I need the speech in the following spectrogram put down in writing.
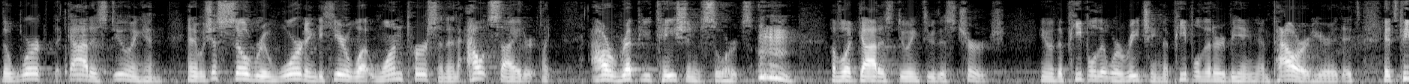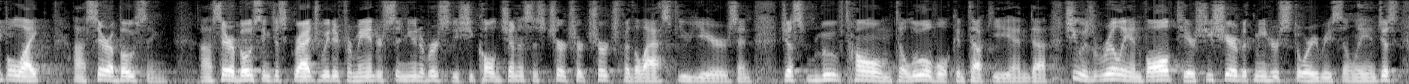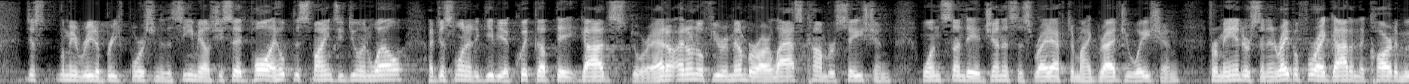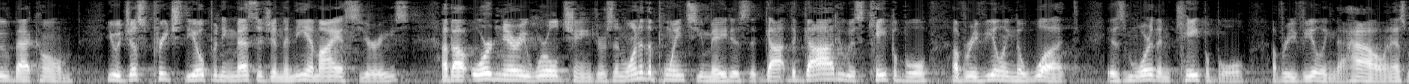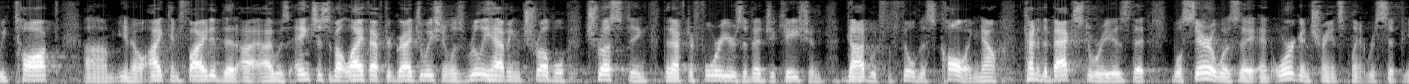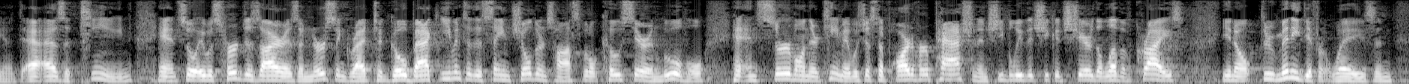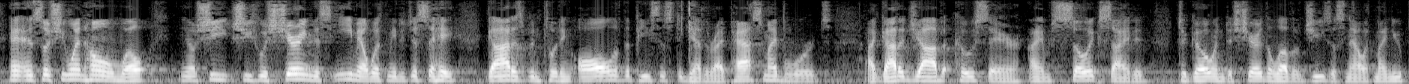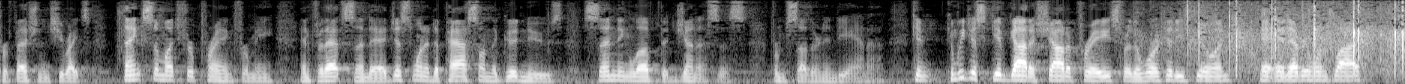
the work that God is doing. And, and it was just so rewarding to hear what one person, an outsider, like our reputation of sorts, of what God is doing through this church you know, the people that we're reaching, the people that are being empowered here. It's, it's people like uh, Sarah Bosing, uh, Sarah Bosing just graduated from Anderson University. She called Genesis Church her church for the last few years and just moved home to Louisville, Kentucky. And uh, she was really involved here. She shared with me her story recently. And just, just let me read a brief portion of this email. She said, Paul, I hope this finds you doing well. I just wanted to give you a quick update God's story. I don't, I don't know if you remember our last conversation one Sunday at Genesis right after my graduation from Anderson and right before I got in the car to move back home. You had just preached the opening message in the Nehemiah series about ordinary world changers. And one of the points you made is that God, the God who is capable of revealing the what is more than capable of revealing the how. And as we talked, um, you know, I confided that I, I, was anxious about life after graduation, was really having trouble trusting that after four years of education, God would fulfill this calling. Now, kind of the backstory is that, well, Sarah was a, an organ transplant recipient a, as a teen, and so it was her desire as a nursing grad to go back even to the same children's hospital, Kosair in Louisville, and, and serve on their team. It was just a part of her passion, and she believed that she could share the love of Christ you know, through many different ways. And, and so she went home. Well, you know, she, she was sharing this email with me to just say, hey, God has been putting all of the pieces together. I passed my boards. I got a job at Kosair. I am so excited to go and to share the love of Jesus now with my new profession. And she writes, Thanks so much for praying for me. And for that Sunday, I just wanted to pass on the good news, sending love to Genesis from southern Indiana. Can, can we just give God a shout of praise for the work that He's doing in, in everyone's life?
